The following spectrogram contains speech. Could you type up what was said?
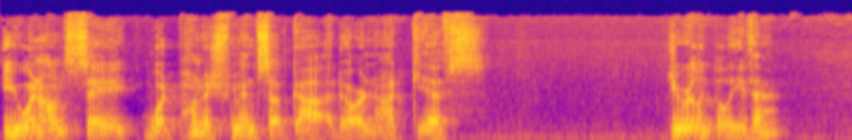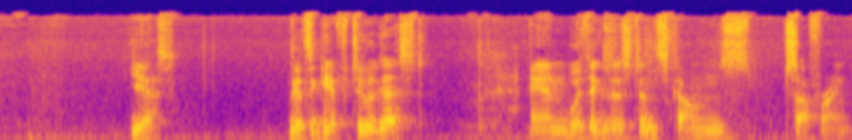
You went on to say, "What punishments of God are not gifts?" Do you really believe that? Yes. It's a gift to exist. And with existence comes suffering.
